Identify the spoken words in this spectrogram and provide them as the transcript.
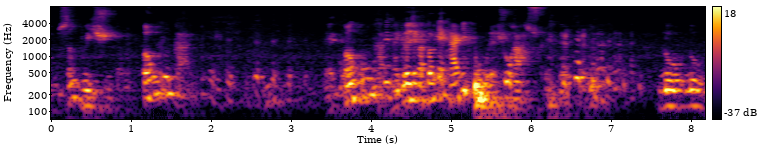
é um sanduíche, então é pão com carne. É pão com carne. Na igreja católica é carne pura, é churrasco. No, no,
